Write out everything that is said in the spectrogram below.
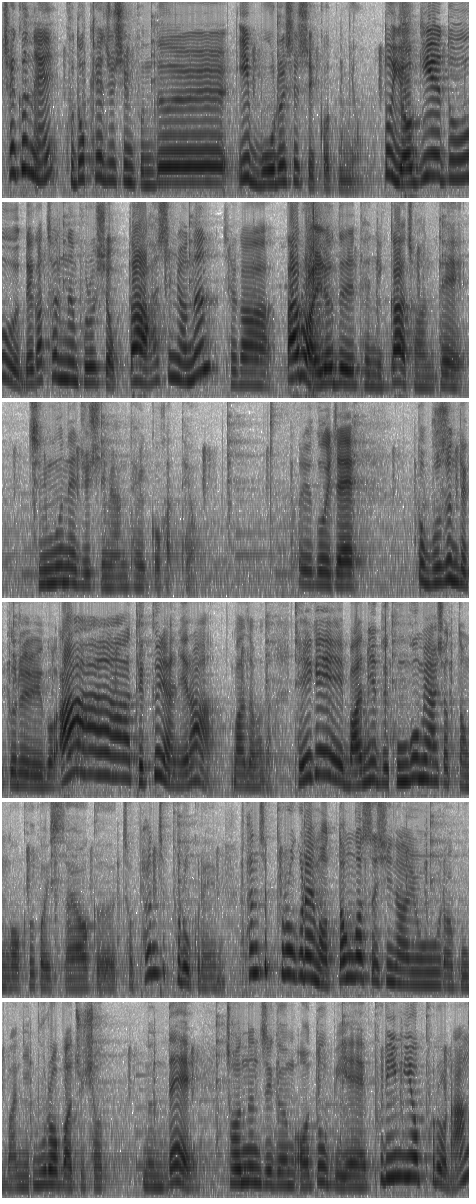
최근에 구독해주신 분들이 모르실 수 있거든요. 또 여기에도 내가 찾는 브러쉬 없다 하시면은 제가 따로 알려드릴 테니까 저한테 질문해 주시면 될 것 같아요. 그리고 이제 또 무슨 댓글을 읽어? 아 댓글이 아니라 맞아 맞아. 되게 많이들 궁금해 하셨던 거 그거 있어요. 그 저 편집 프로그램 편집 프로그램 어떤 거 쓰시나요?라고 많이 물어봐 주셨는데 저는 지금 어도비의 프리미어 프로랑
